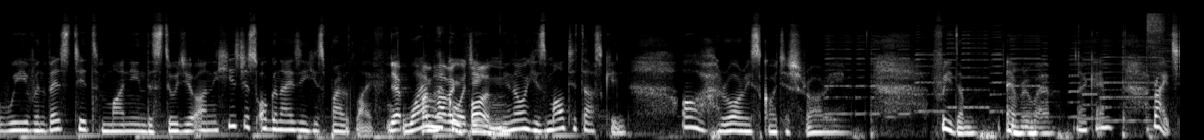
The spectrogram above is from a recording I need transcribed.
We've invested money in the studio, and he's just organizing his private life. Yep, while I'm having recording. fun. You know, he's multitasking. Oh, Rory, Scottish Rory. Freedom everywhere. Mm-hmm. Okay, right.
